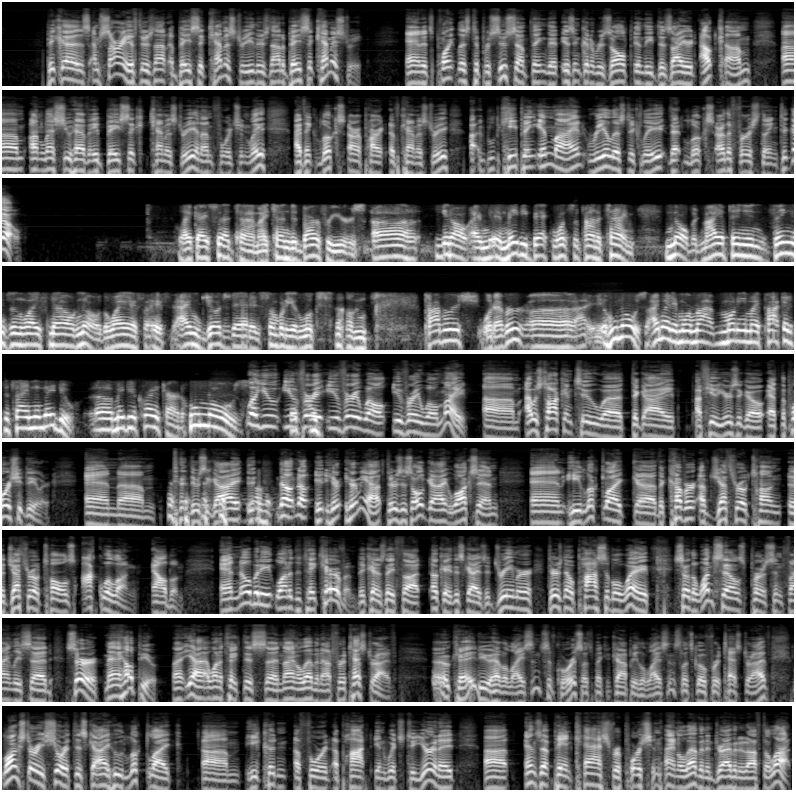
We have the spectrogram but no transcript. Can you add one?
Because I'm sorry, if there's not a basic chemistry, there's not a basic chemistry. And it's pointless to pursue something that isn't going to result in the desired outcome um, unless you have a basic chemistry. And unfortunately, I think looks are a part of chemistry, uh, keeping in mind realistically that looks are the first thing to go. Like I said, Tom, I tended bar for years. Uh, you know, and, and maybe back once upon a time, no. But my opinion, things in life now, no. The way if if I'm judged at as somebody that looks um, impoverish, whatever. Uh, who knows? I might have more money in my pocket at the time than they do. Uh, maybe a credit card. Who knows? Well, you you very you very well you very well might. Um, I was talking to uh, the guy a few years ago at the Porsche dealer, and um, there's a guy. no, no, hear, hear me out. There's this old guy walks in, and he looked like uh, the cover of Jethro, Tull, uh, Jethro Tull's Aqualung album. And nobody wanted to take care of him because they thought, okay, this guy's a dreamer. There's no possible way. So the one salesperson finally said, Sir, may I help you? Uh, yeah, I want to take this uh, 911 out for a test drive. Okay, do you have a license? Of course. Let's make a copy of the license. Let's go for a test drive. Long story short, this guy who looked like um, he couldn't afford a pot in which to urinate uh, ends up paying cash for a Porsche 911 and driving it off the lot.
